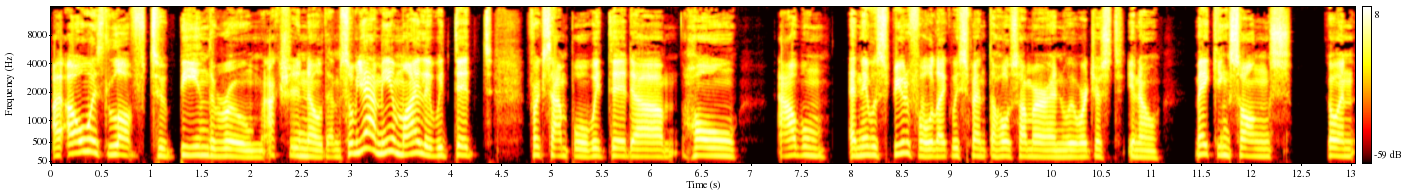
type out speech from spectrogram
I always love to be in the room, actually know them. So yeah, me and Miley, we did, for example, we did um whole album, and it was beautiful. Like we spent the whole summer, and we were just, you know, making songs, going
